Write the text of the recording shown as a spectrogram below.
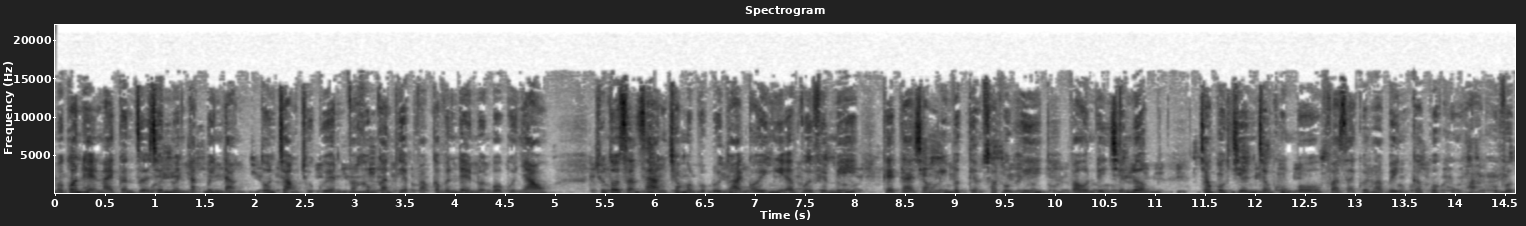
mối quan hệ này cần dựa trên nguyên tắc bình đẳng, tôn trọng chủ quyền và không can thiệp vào các vấn đề nội bộ của nhau. Chúng tôi sẵn sàng cho một cuộc đối thoại có ý nghĩa với phía Mỹ, kể cả trong lĩnh vực kiểm soát vũ khí và ổn định chiến lược, trong cuộc chiến chống khủng bố và giải quyết hòa bình các cuộc khủng hoảng khu vực.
